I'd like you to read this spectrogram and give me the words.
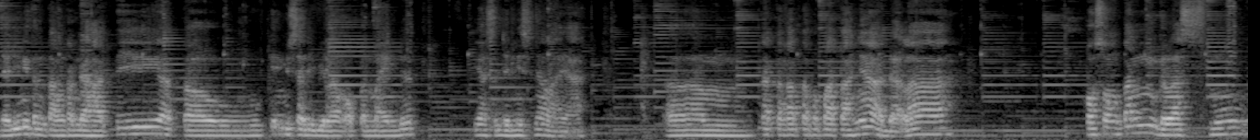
Jadi ini tentang rendah hati atau mungkin bisa dibilang open minded, ya sejenisnya lah ya. Um, kata-kata pepatahnya adalah kosongkan gelasmu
